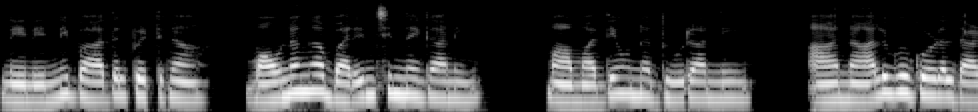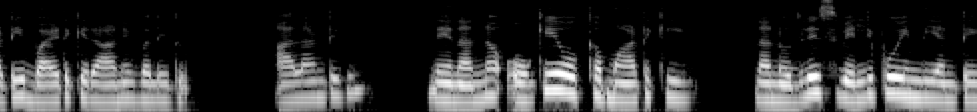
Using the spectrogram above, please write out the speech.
నేను ఎన్ని బాధలు పెట్టినా మౌనంగా భరించిందే గాని మా మధ్య ఉన్న దూరాన్ని ఆ నాలుగు గోడలు దాటి బయటికి రానివ్వలేదు. అలాంటిది నేనన్న ఒకే ఒక్క మాటకి నన్ను వదిలేసి వెళ్ళిపోయింది అంటే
